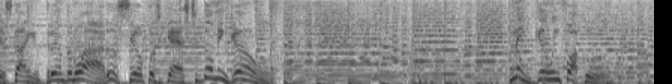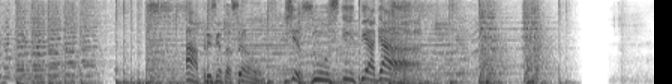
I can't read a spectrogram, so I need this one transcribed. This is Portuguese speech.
Está entrando no ar o seu podcast Domingão. Mengão em Foco. Apresentação: Jesus e TH.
